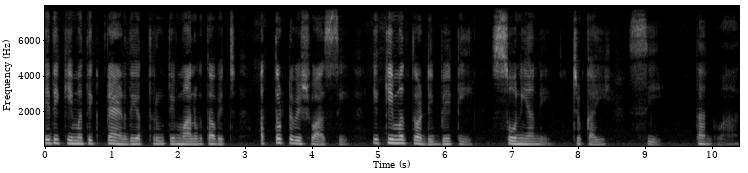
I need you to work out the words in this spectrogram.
ਇਹਦੀ ਕੀਮਤ ਇੱਕ ਭੈਣ ਦੇ ਅਥਰੂ ਤੇ ਮਾਨਵਤਾ ਵਿੱਚ ਅਤੁੱਟ ਵਿਸ਼ਵਾਸ ਸੀ ਇਹ ਕੀਮਤ ਤੁਹਾਡੀ ਬੇਟੀ ਸੋਨੀਆ ਨੇ ਚੁਕਾਈ ਸੀ। ਧੰਨਵਾਦ।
